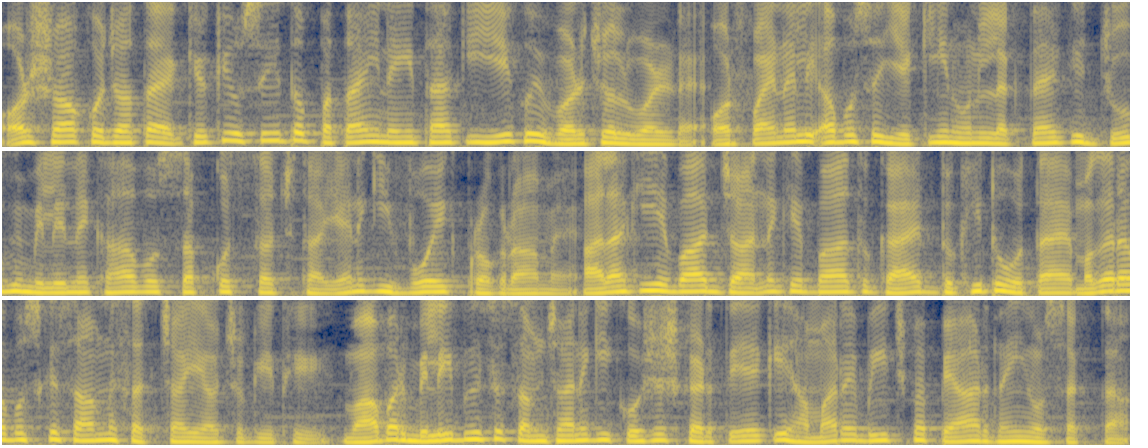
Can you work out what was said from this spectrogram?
और शॉक हो जाता है क्योंकि उसे तो पता ही नहीं था कि ये कोई वर्चुअल वर्ल्ड है। और फाइनली अब उसे यकीन होने लगता है कि जो भी मिली ने कहा, वो सब कुछ सच था, यानी कि वो एक प्रोग्राम है। हालाँकि ये बात जानने के बाद गाय दुखी तो होता है, मगर अब उसके सामने सच्चाई आ चुकी थी। वहाँ पर मिली भी उसे समझाने की कोशिश करती है कि हमारे बीच में प्यार नहीं हो सकता,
